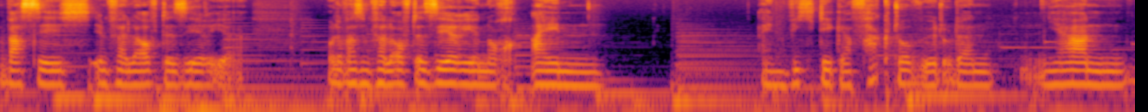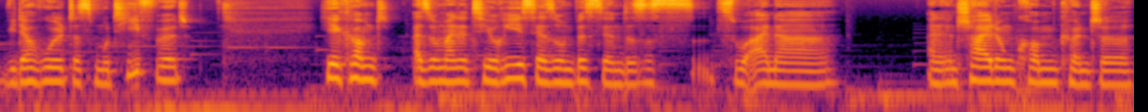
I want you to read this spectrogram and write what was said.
was sich im Verlauf der Serie oder was im Verlauf der Serie noch ein, ein wichtiger Faktor wird oder ein, ja, ein wiederholtes Motiv wird. Hier kommt, also meine Theorie ist ja so ein bisschen, dass es zu einer, einer Entscheidung kommen könnte,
